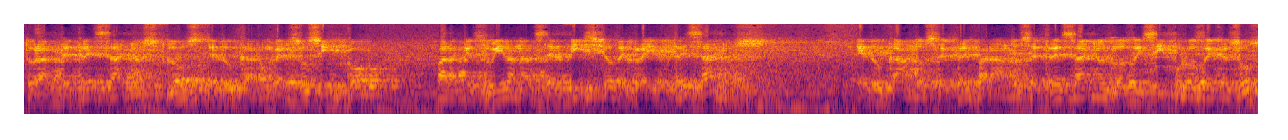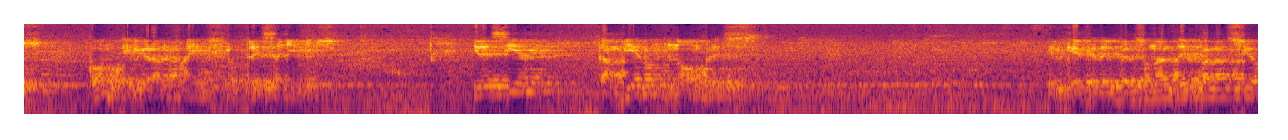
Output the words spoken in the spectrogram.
Durante tres años los educaron. Verso 5, para que estuvieran al servicio del rey. Tres años educándose, preparándose. Tres años los discípulos de Jesús con el gran maestro. Tres añitos. Y decía, cambiaron nombres. El jefe del personal del palacio,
